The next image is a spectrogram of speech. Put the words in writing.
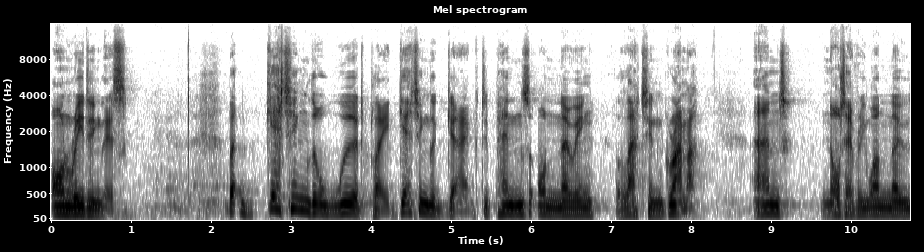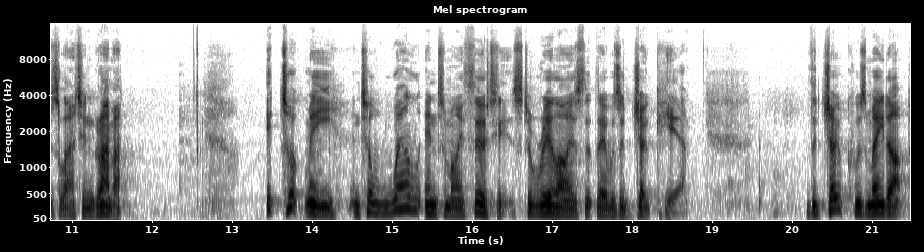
on reading this. But getting the wordplay, getting the gag, depends on knowing Latin grammar. And not everyone knows Latin grammar. It took me until well into my 30s to realize that there was a joke here. The joke was made up,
